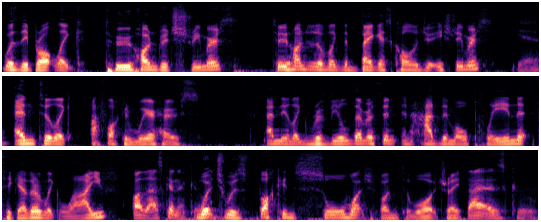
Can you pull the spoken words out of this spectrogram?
was they brought like 200 streamers, 200 of like the biggest Call of Duty streamers Yeah. into like a fucking warehouse and they like revealed everything and had them all playing it together like live Oh, that's kind of cool. which was fucking so much fun to watch right That is cool.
